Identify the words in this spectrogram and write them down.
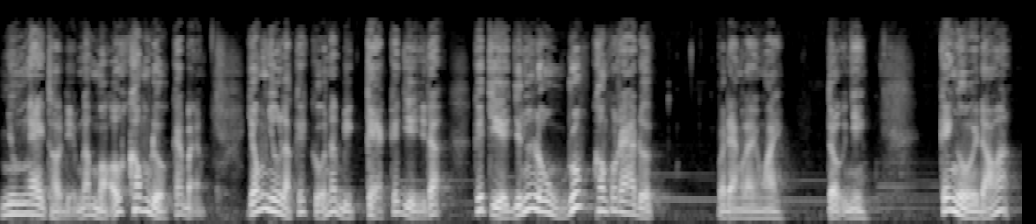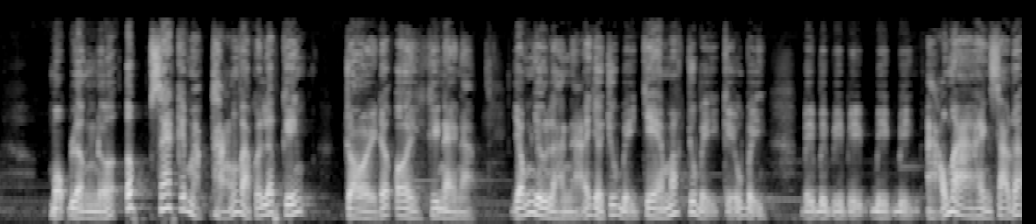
Nhưng ngay thời điểm nó mở không được các bạn Giống như là cái cửa nó bị kẹt cái gì đó Cái chìa dính luôn rút không có ra được và đang loay hoay. Tự nhiên, cái người đó một lần nữa úp sát cái mặt thẳng vào cái lớp kiến. Trời đất ơi, khi này nè, giống như là nãy giờ chú bị che mắt, chú bị kiểu bị bị bị bị bị bị, bị ảo ma hay sao đó.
